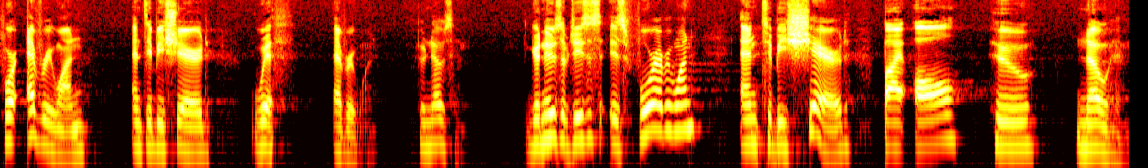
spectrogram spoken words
for everyone and to be shared with everyone who knows him. The good news of Jesus is for everyone and to be shared by all who know him.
